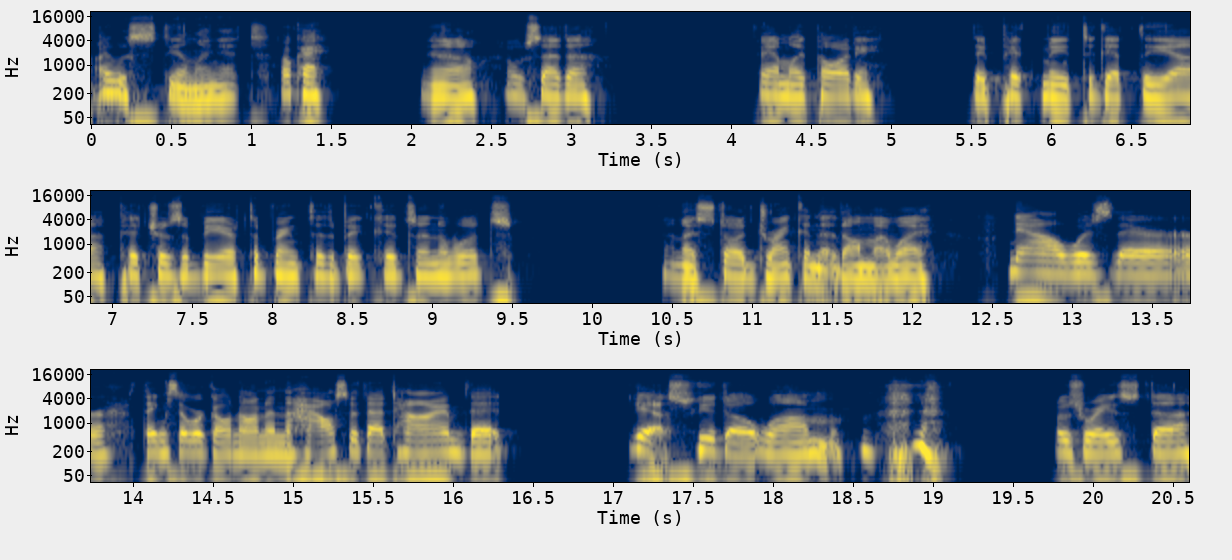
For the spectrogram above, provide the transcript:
I was stealing it. Okay. You know, I was at a family party. They picked me to get the uh, pitchers of beer to bring to the big kids in the woods, and I started drinking it on my way. Now, was there things that were going on in the house at that time that Yes, you know, um, I was raised uh,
